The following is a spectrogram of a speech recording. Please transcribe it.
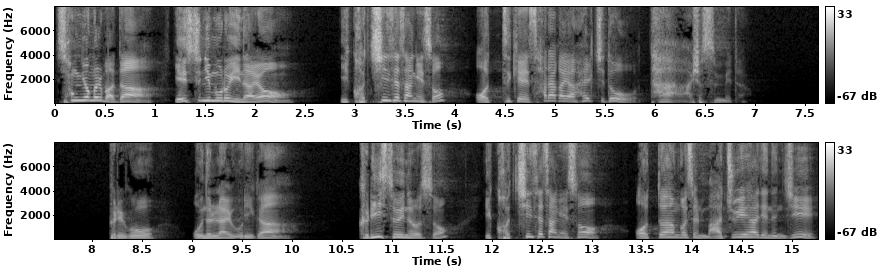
성령을 받아 예수님으로 인하여 이 거친 세상에서 어떻게 살아가야 할지도 다 아셨습니다. 그리고 오늘날 우리가 그리스도인으로서 이 거친 세상에서 어떠한 것을 마주해야 되는지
